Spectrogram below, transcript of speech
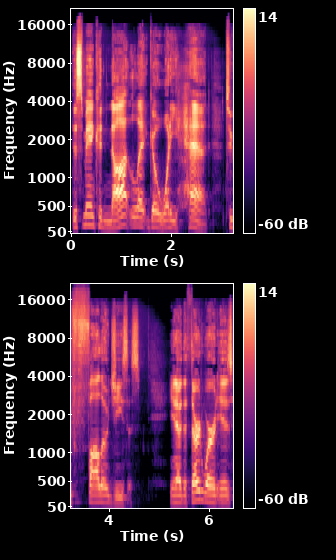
This man could not let go what he had to follow Jesus. You know, the third word is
